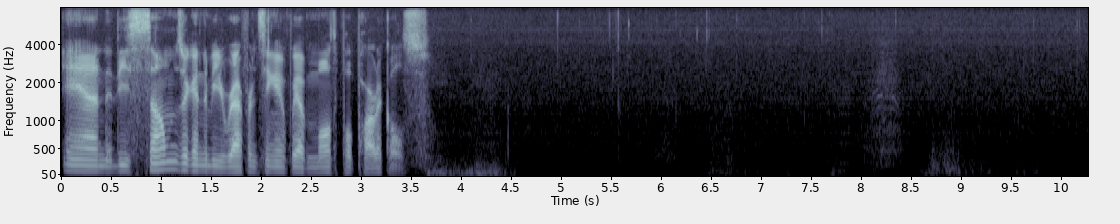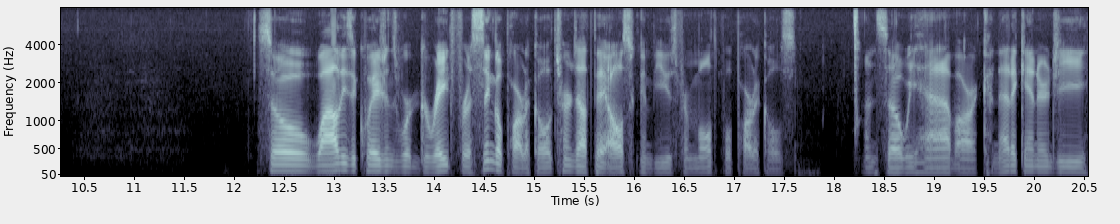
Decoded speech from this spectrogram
and these sums are going to be referencing if we have multiple particles. So while these equations work great for a single particle, it turns out they also can be used for multiple particles. And so we have our kinetic energy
